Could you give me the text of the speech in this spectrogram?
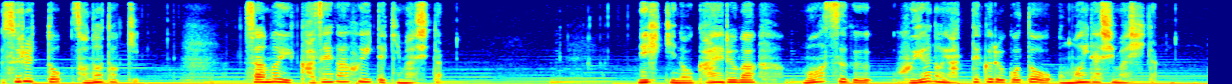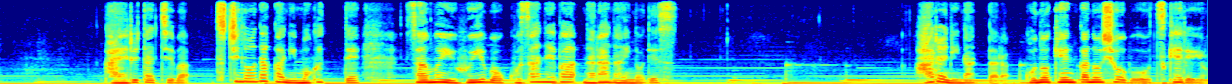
するとその時、寒い風が吹いてきました。2匹のカエルはもうすぐ冬のやってくることを思い出しました。カエルたちは土の中に潜って寒い冬を越さねばならないのです。春になったらこの喧嘩の勝負をつけるよ。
